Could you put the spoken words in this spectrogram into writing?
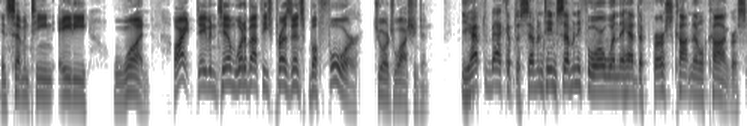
in 1781? All right, David and Tim, what about these presidents before George Washington? You have to back up to 1774 when they had the first Continental Congress.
